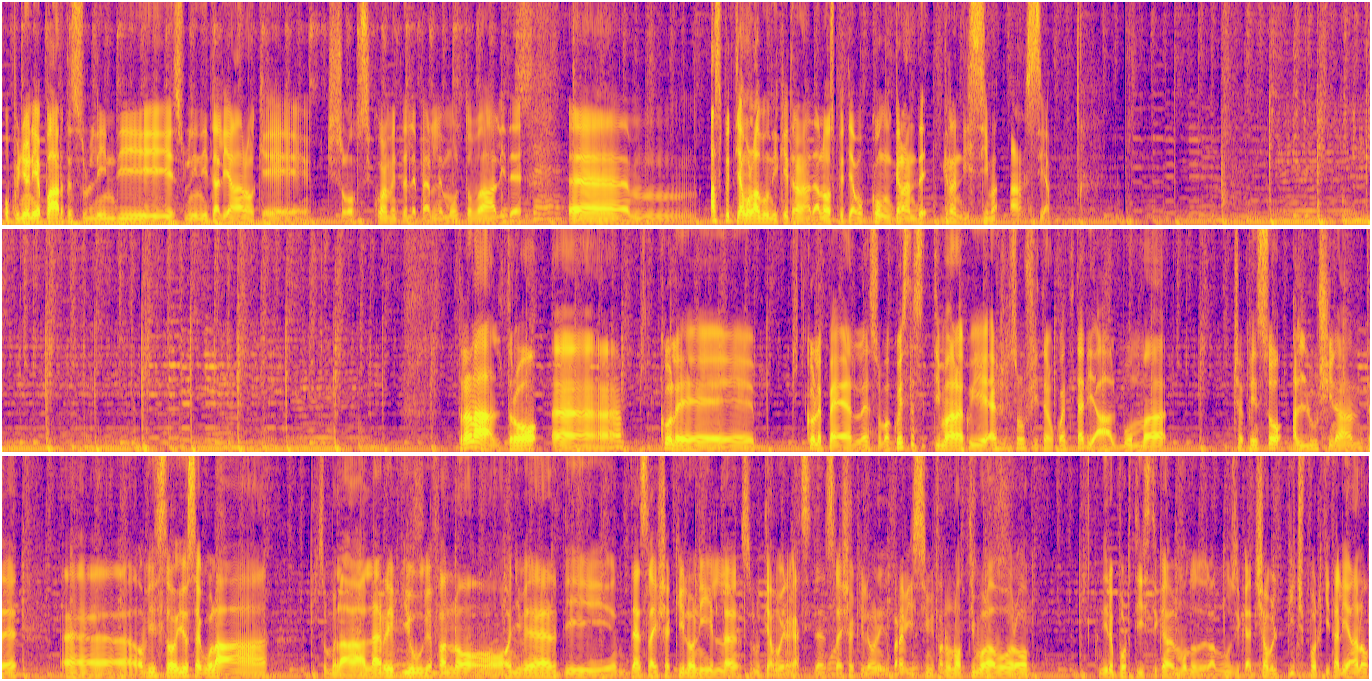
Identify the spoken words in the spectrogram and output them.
Opinioni a parte sull'indie, sull'indie italiano, che ci sono sicuramente delle perle molto valide. Ehm, aspettiamo l'album di Ketranada, lo aspettiamo con grande, grandissima ansia. Tra l'altro, eh, piccole, piccole perle, insomma, questa settimana qui sono uscite una quantità di album, cioè penso allucinante. Eh, ho visto, io seguo la, insomma, la, la review che fanno ogni venerdì Dance Like Shaquille O'Neal. Salutiamo i ragazzi di Dance Like Shaquille O'Neal, bravissimi, fanno un ottimo lavoro di reportistica nel mondo della musica, diciamo il pitchfork italiano.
